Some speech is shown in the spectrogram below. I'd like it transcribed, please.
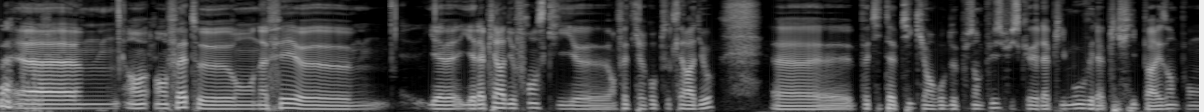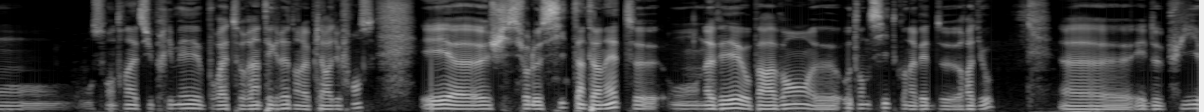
en, en, fait, on a fait il y a, l'appli Radio France qui, euh, en fait, qui regroupe toutes les radios, euh, petit à petit qui en regroupe de plus en plus, puisque l'appli Move et l'appli FIP, par exemple, on, sont en train d'être supprimés pour être réintégrés dans l'appli Radio France. Et euh, sur le site internet, on avait auparavant autant de sites qu'on avait de radios. et depuis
